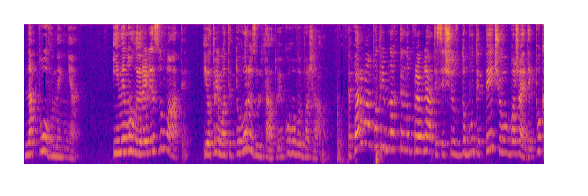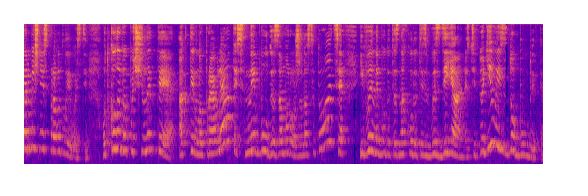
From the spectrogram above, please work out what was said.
наповнення і не могли реалізувати і отримати того результату, якого ви бажали. Тепер вам потрібно активно проявлятися, щоб здобути те, чого ви бажаєте. По кармічній справедливості. От коли ви почнете активно проявлятись, не буде заморожена ситуація, і ви не будете знаходитись в бездіяльності, тоді ви й здобудете.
